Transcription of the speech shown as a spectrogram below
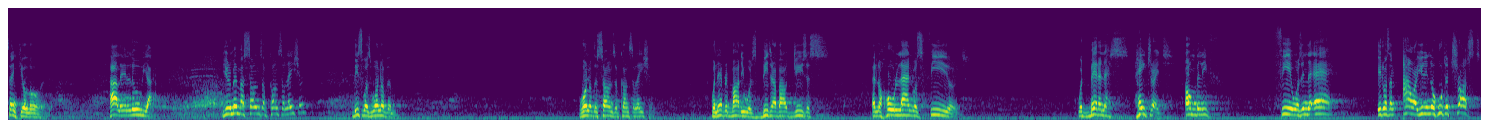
Thank you, Lord. Hallelujah. You remember Sons of Consolation? This was one of them. One of the Sons of Consolation. When everybody was bitter about Jesus and the whole land was filled with bitterness, hatred, unbelief, fear was in the air. It was an hour you didn't know who to trust.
